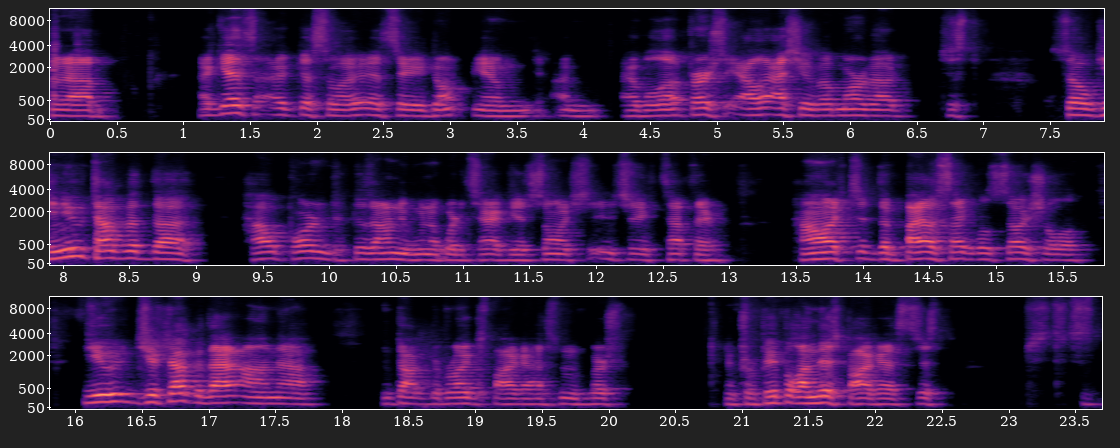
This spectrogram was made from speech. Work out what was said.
But uh, I guess I guess so. Let's say you don't, you know, I'm, I will uh, first. I'll ask you about more about just. So, can you talk about the how important? Because I don't even know where to start. There's so much interesting stuff there. How much the biopsychosocial? social? You you talk with that on uh, Dr. Roig's podcast, and of course, and for people on this podcast, just, just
